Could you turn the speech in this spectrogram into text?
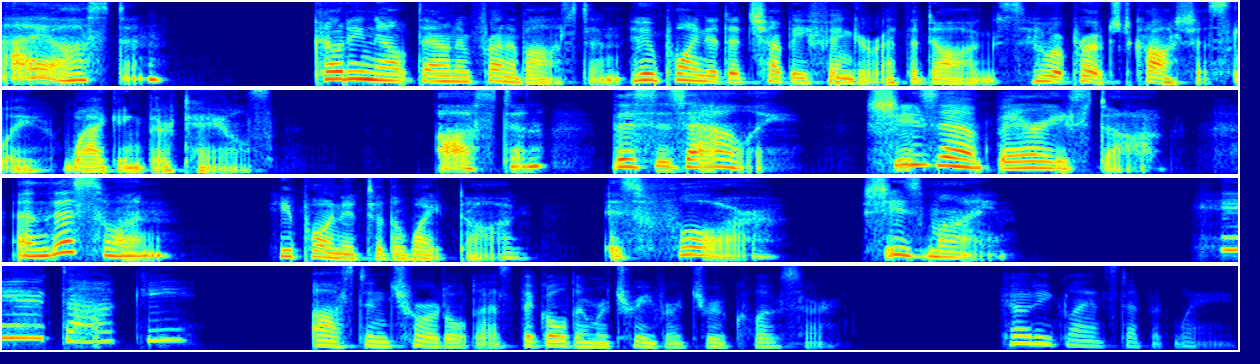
Hi, Austin. Cody knelt down in front of Austin, who pointed a chubby finger at the dogs, who approached cautiously, wagging their tails. Austin, this is Allie. She's Aunt Berry's dog. And this one, he pointed to the white dog. Is Floor. She's mine. Here, doggy. Austin chortled as the golden retriever drew closer. Cody glanced up at Wade.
